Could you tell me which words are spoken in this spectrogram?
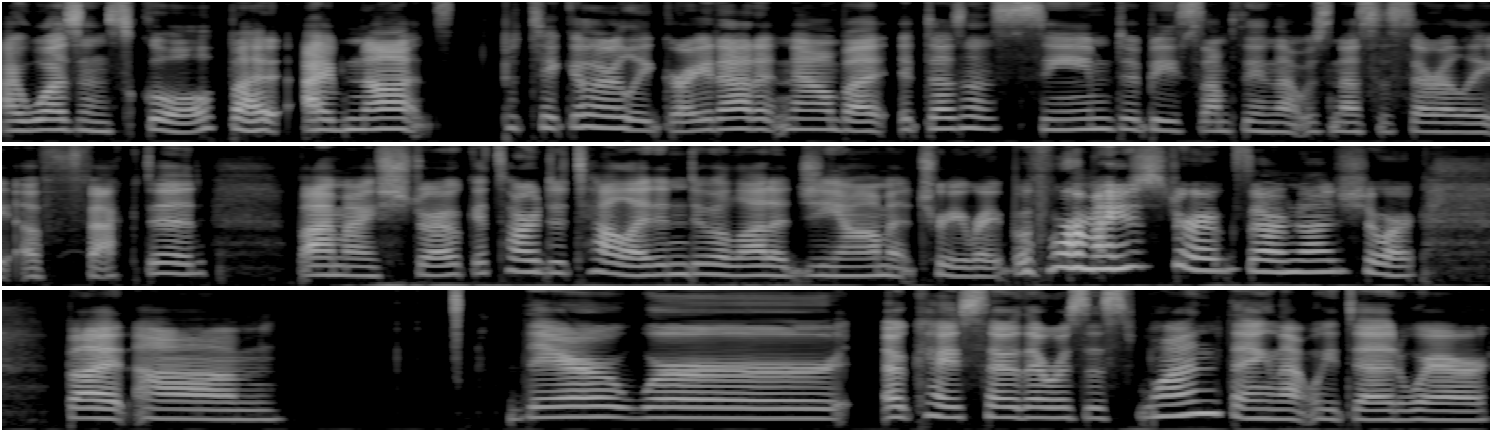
I was in school, but I'm not particularly great at it now, but it doesn't seem to be something that was necessarily affected by my stroke. It's hard to tell. I didn't do a lot of geometry right before my stroke, so I'm not sure. But um there were okay, so there was this one thing that we did where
